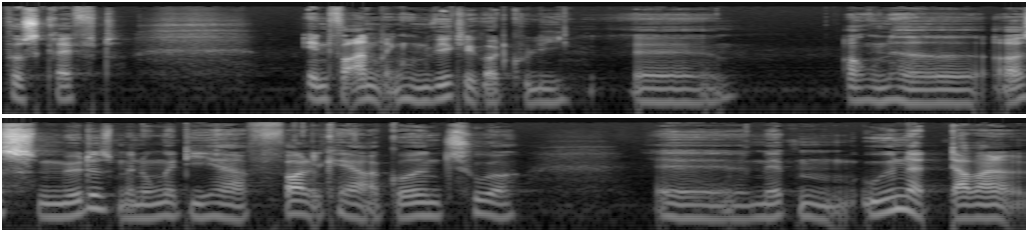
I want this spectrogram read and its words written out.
på skrift. En forandring, hun virkelig godt kunne lide. Øh, og hun havde også mødtes med nogle af de her folk her og gået en tur øh, med dem, uden at der var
